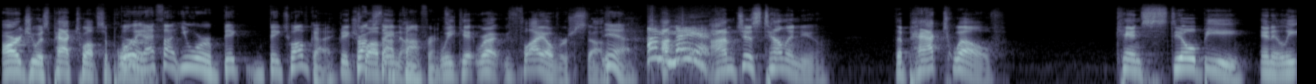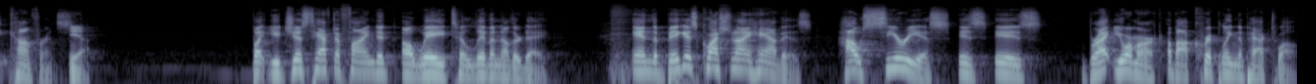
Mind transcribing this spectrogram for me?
arduous Pac-12 But supporter. wait, I thought you were a big Big Twelve guy. Big Truck 12 stop conference. We get right flyover stuff. yeah, I'm a man. I'm just telling you, the Pac-12 can still be an elite conference. yeah. but you just have to find a, a way to live another day. And the biggest question I have is how serious is is Brett Yormark about crippling the Pac-12?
